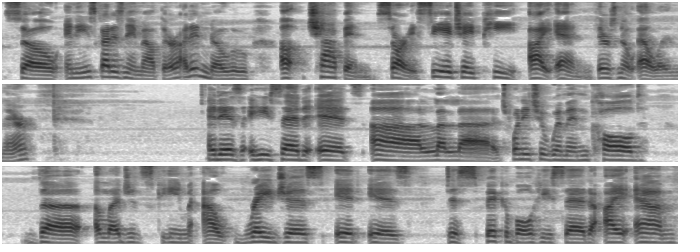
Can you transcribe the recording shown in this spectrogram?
So, and he's got his name out there. I didn't know who, uh, Chapin, sorry, C H A P I N. There's no L in there. It is, he said it's, uh, la la, 22 women called the alleged scheme outrageous. It is despicable. He said, I am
